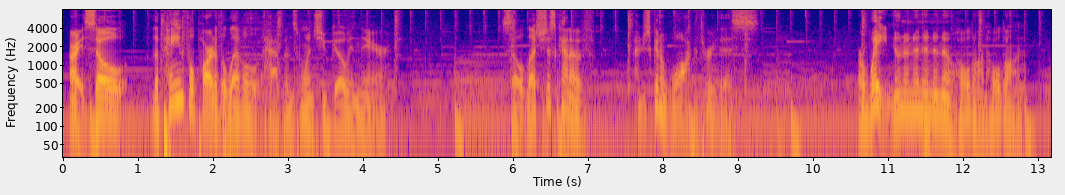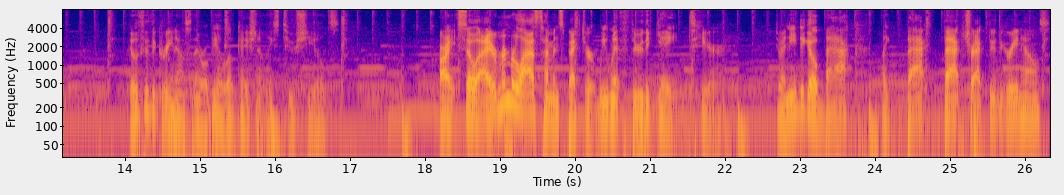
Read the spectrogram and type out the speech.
All right, so the painful part of the level happens once you go in there. So let's just kind of, I'm just going to walk through this. Or wait, no, no, no, no, no, no. Hold on, hold on. Go through the greenhouse and there will be a location, at least two shields. All right, so I remember last time, Inspector, we went through the gate here. Do I need to go back? Like back, backtrack through the greenhouse?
